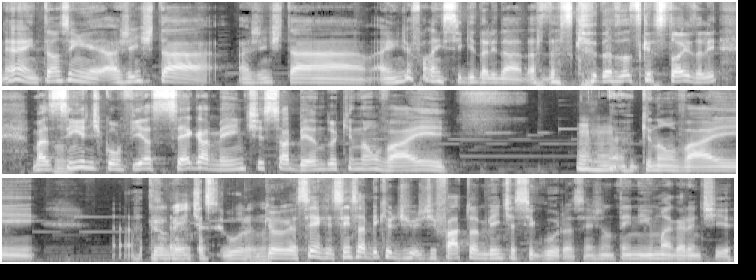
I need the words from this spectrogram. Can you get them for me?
é, então assim, a gente tá, a gente tá, a gente vai falar em seguida ali das, das, das outras questões ali, mas uhum. sim a gente confia cegamente sabendo que não vai, uhum. né, que não vai que o ambiente é seguro, né? Que, assim, sem saber que de, de, fato o ambiente é seguro, assim, a gente não tem nenhuma garantia.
